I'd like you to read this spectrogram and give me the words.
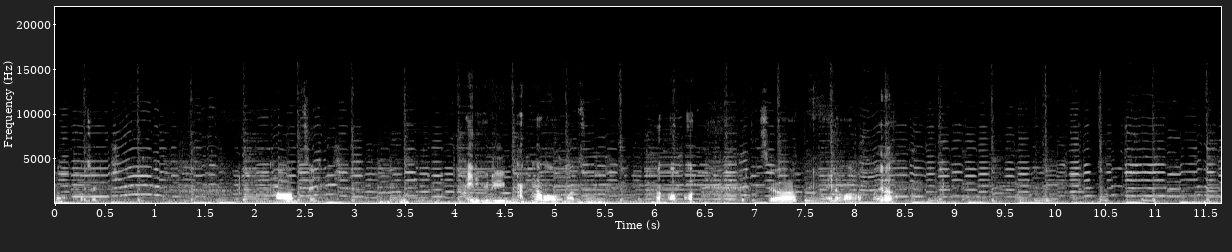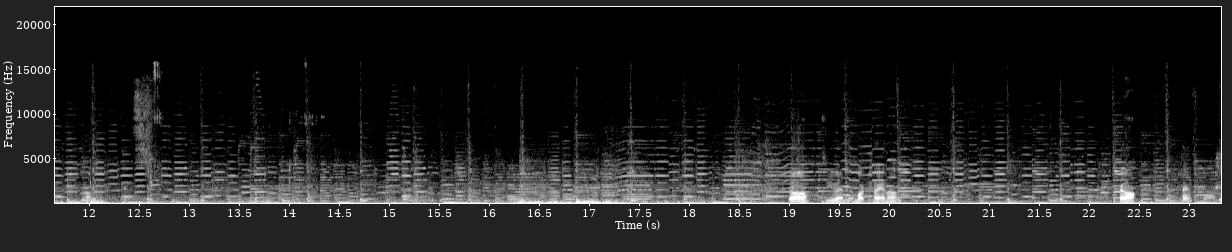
Ja, tatsächlich. Tatsächlich. Meine Güte, die packen aber auch mal zu. ist ja eine wahre Freude. Ja, sie werden immer kleiner. Ja, kein Arsch.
